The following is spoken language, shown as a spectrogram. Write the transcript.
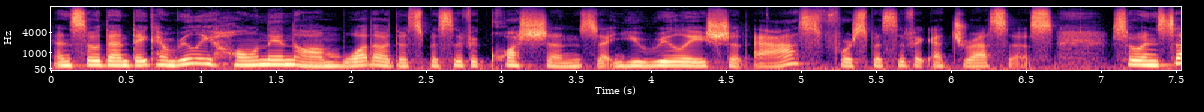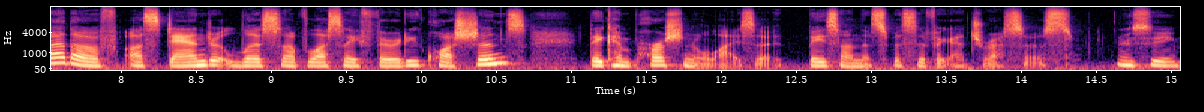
And so then they can really hone in on what are the specific questions that you really should ask for specific addresses. So instead of a standard list of, let's say, 30 questions, they can personalize it based on the specific addresses. I see.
